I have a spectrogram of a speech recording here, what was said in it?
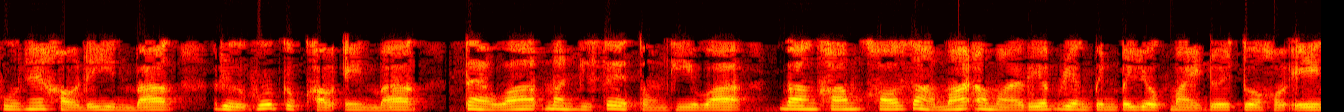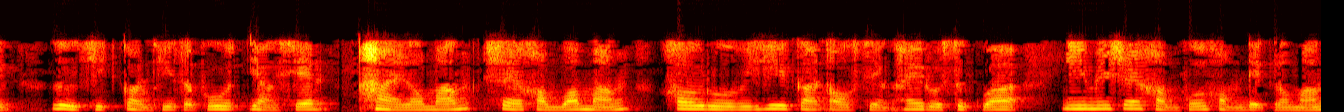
พูดให้เขาได้ยินบ้าง หรือพูดกับเขาเองบ้างแต่ว่ามันพิเศษตรงที่ว่า บางคำเขาสามารถเอามาเรียบเรียงเป็นประโยคใหม่ด้วยตัวเขาเอง หรือคิดก่อนที่จะพูดอย่างเช่น หายแล้วมั้ง ใช้คำว่ามั้ง เขารู้วิธีการออกเสียงให้รู้สึกว่า นี่ไม่ใช่คำพูดของเด็กแล้วมั้ง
